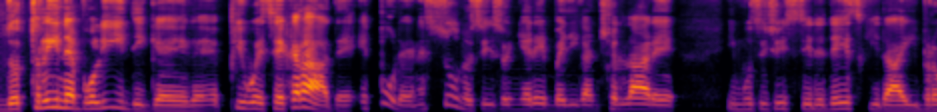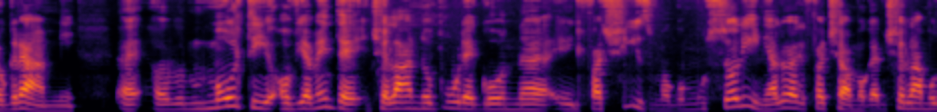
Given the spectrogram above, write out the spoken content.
dottrine politiche più esecrate, eppure nessuno si sognerebbe di cancellare i musicisti tedeschi dai programmi. Eh, molti ovviamente ce l'hanno pure con eh, il fascismo, con Mussolini. Allora che facciamo? Cancelliamo,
